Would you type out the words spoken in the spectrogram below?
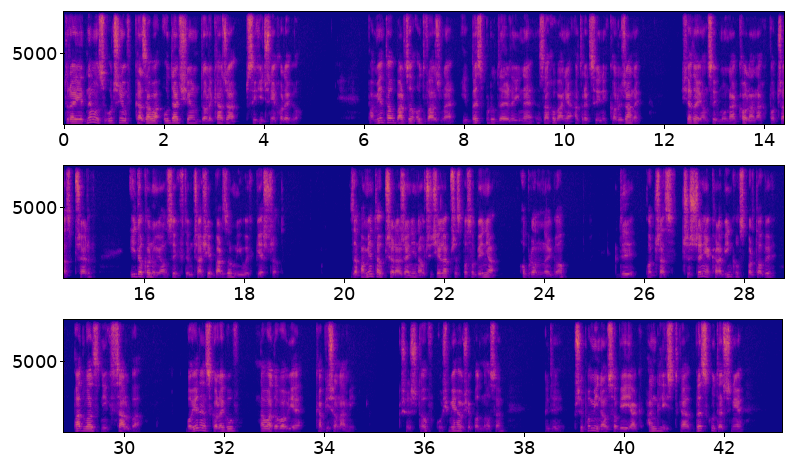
która jednemu z uczniów kazała udać się do lekarza psychicznie chorego. Pamiętał bardzo odważne i bezpruderyjne zachowania atrakcyjnych koleżanek, siadających mu na kolanach podczas przerw i dokonujących w tym czasie bardzo miłych pieszczot. Zapamiętał przerażenie nauczyciela przysposobienia obronnego, gdy podczas czyszczenia karabinków sportowych padła z nich salwa, bo jeden z kolegów naładował je kapiszonami. Krzysztof uśmiechał się pod nosem, gdy przypominał sobie, jak anglistka bezskutecznie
